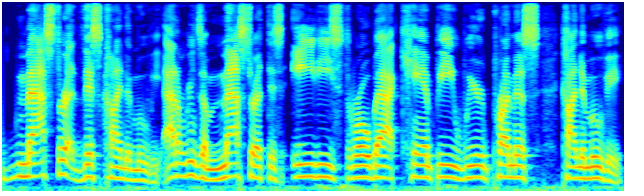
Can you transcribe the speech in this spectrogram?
Master at this kind of movie. Adam Green's a master at this 80s throwback, campy, weird premise kind of movie.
